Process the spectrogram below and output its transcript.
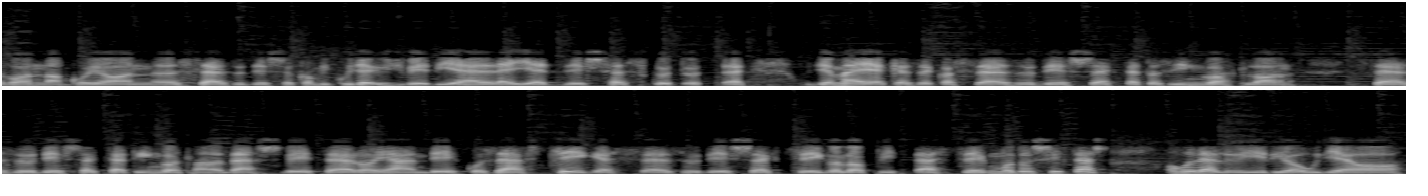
vannak olyan szerződések, amik ugye ügyvédi ellenjegyzéshez kötöttek. Ugye melyek ezek a szerződések, tehát az ingatlan szerződések, tehát ingatlanadásvétel, ajándékozás, céges szerződések, cégalapítás, cégmódosítás, ahol előírja ugye a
